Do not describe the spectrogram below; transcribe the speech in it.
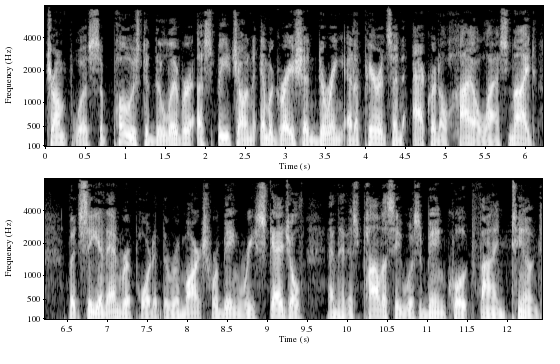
Trump was supposed to deliver a speech on immigration during an appearance in Akron, Ohio last night, but CNN reported the remarks were being rescheduled and that his policy was being, quote, fine-tuned.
